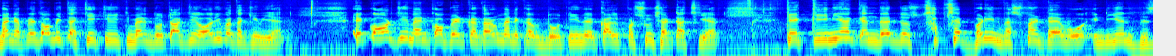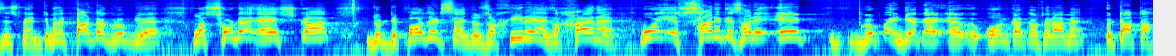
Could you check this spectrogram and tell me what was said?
मैंने अपने तो भी तहकीक की थी, मैंने दो चार चीज़ और भी पता की हुई है। एक और चीज़ मैं इनकॉपरेट करता हूँ मैंने दो तीन, कल परसों से टच किया कि कीनिया के अंदर जो सबसे बड़ी इन्वेस्टमेंट है वो इंडियन बिजनेसमैन की मतलब टाटा ग्रुप जो है, वहाँ सोडा ऐश का जो डिपॉजिट्स हैं, जो ज़ख़ीरे हैं, ज़ख़ायर हैं, वो सारे के सारे एक ग्रुप इंडिया का ओन करता है, उसका नाम है टाटा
